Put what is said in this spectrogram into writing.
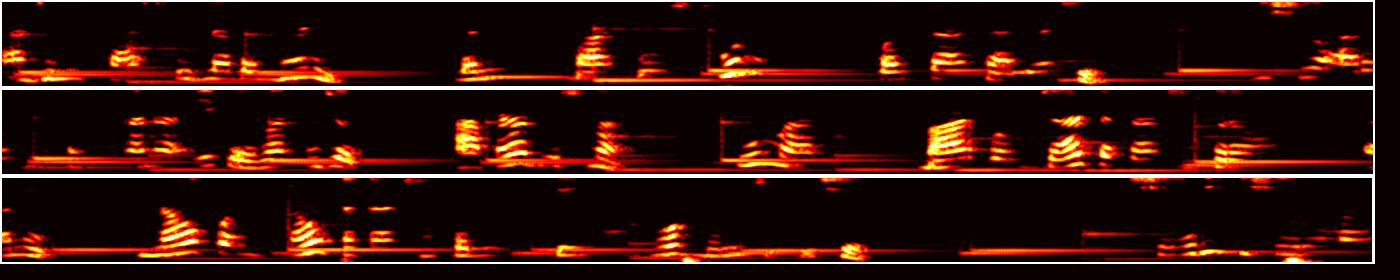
આધુનિક ફાસ્ટ ફૂડના બંધાણી બનીને બાળકો સ્થૂળ બનતા ચાલ્યા છે. વિશ્વ આરોગ્ય સંસ્થાના એક અહેવાલ મુજબ, આપણા દેશમાં સુમારે બાર પોઈન્ટ ચાર ટકા છોકરાઓ અને નવ પોઈન્ટ નવ ટકા છોકરીઓ તેનો ભોગ બની ચૂકી છે. શહેરી કિશોરોમાં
